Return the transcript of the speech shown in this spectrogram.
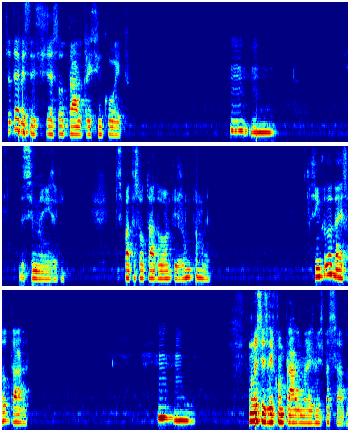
Deixa eu até ver se, se já soltaram o 358. Uhum. Desse mês aqui. Se pode ter soltado ontem junto, vamos ver. 5 do 10 soltaram. Uhum. Vamos ver se eles recompraram mais mês passado.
